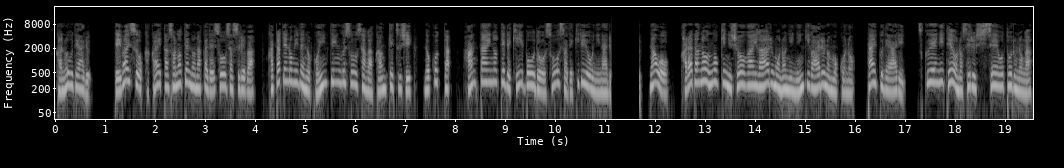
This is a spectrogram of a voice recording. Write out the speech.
可能である。デバイスを抱えたその手の中で操作すれば、片手のみでのポインティング操作が完結し、残った反対の手でキーボードを操作できるようになる。なお、体の動きに障害があるものに人気があるのもこのタイプであり、机に手を乗せる姿勢を取るのが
